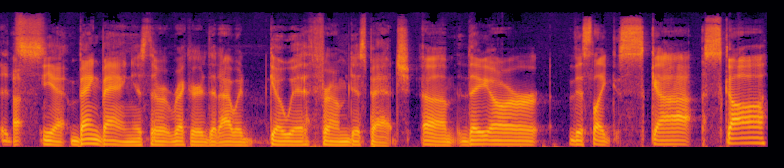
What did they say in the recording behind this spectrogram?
It's Yeah, Bang Bang is the record that I would go with from Dispatch. Um, they are this like ska, ska,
